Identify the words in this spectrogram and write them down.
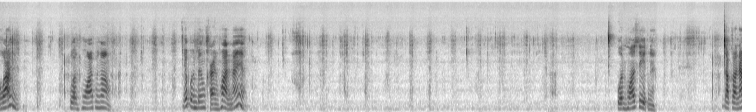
มื่อวานปวดหัวพี่น้องเดี๋ยวเป็นเป็นไข่หวานนะเนี่ยปวดหัวสีกเนี่ยแล้วก็น้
